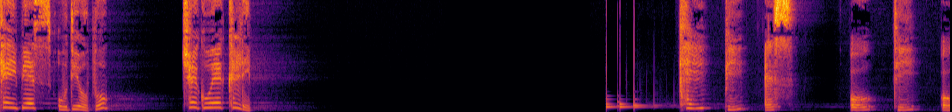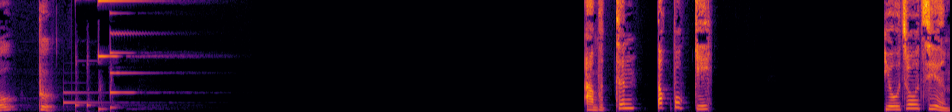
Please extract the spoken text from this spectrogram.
KBS 오디오북 최고의 클립. KBS 오디오북. 아무튼 떡볶이. 요조 지음.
